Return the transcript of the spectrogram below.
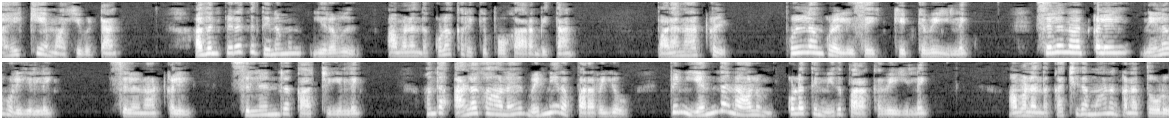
ஐக்கியமாகிவிட்டான். அதன் பிறகு தினமும் இரவு அவன் அந்த குளக்கரைக்கு போக ஆரம்பித்தான். பல நாட்கள் புல்லாங்குழல் இசை கேட்கவே இல்லை. சில நாட்களில் நில ஒளி இல்லை. சில நாட்களில் சில்லென்ற காற்று இல்லை. அந்த அழகான வெண்ணிற பறவையோ பின் எந்த நாளும் குளத்தின் மீது பறக்கவே இல்லை. அவன் அந்த கச்சிதமான கணத்தோடு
